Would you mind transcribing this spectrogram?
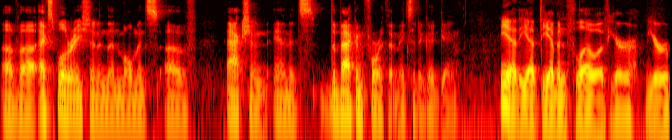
of uh, exploration and then moments of action, and it's the back and forth that makes it a good game. Yeah, the ebb, the ebb and flow of your your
